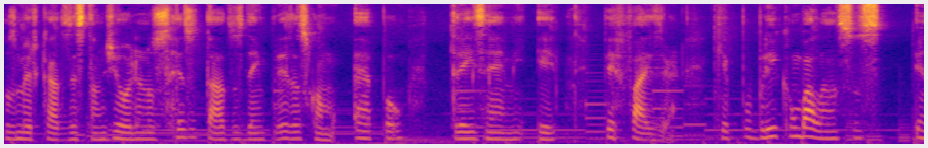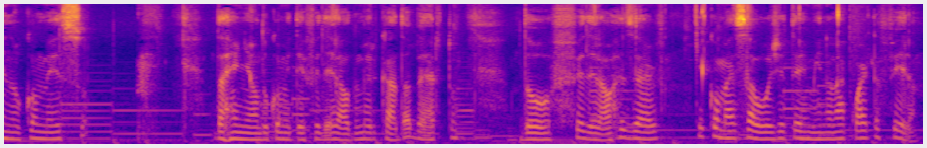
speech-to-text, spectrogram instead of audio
os mercados estão de olho nos resultados de empresas como Apple, 3M e Pfizer, que publicam balanços e no começo da reunião do Comitê Federal do Mercado Aberto do Federal Reserve, que começa hoje e termina na quarta-feira.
